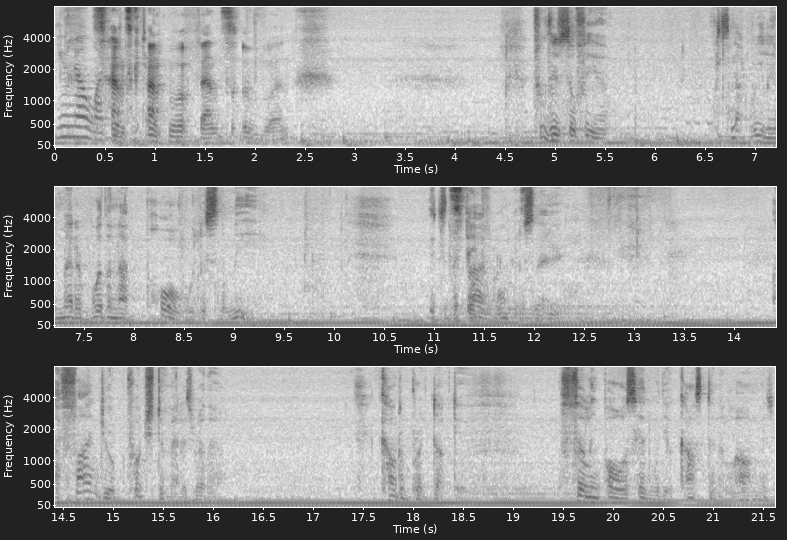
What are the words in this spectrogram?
You know what? Sounds kind of offensive, but Truth is, Sofia, it's not really a matter of whether or not Paul will listen to me. It's that State I Farm won't is listen to you. I find your approach to matters rather counterproductive, filling Paul's head with your constant alarmism,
